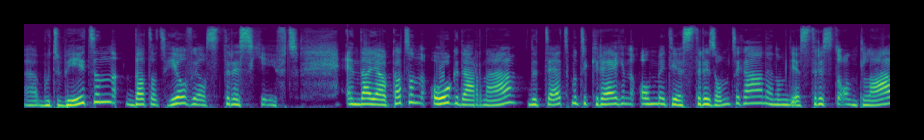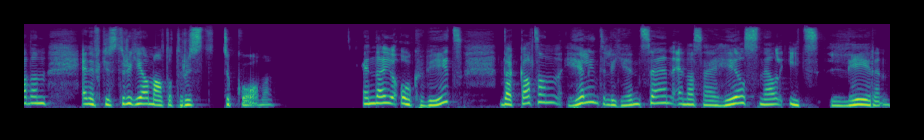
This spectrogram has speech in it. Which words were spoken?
uh, moet weten dat het heel veel stress geeft. En dat jouw katten ook daarna de tijd moeten krijgen om met die stress om te gaan en om die stress te ontladen en even terug helemaal tot rust te komen. En dat je ook weet dat katten heel intelligent zijn en dat zij heel snel iets leren.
